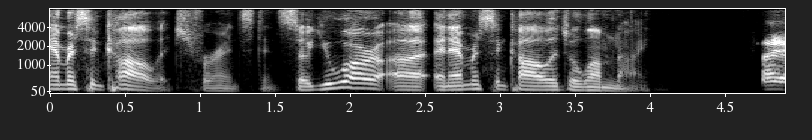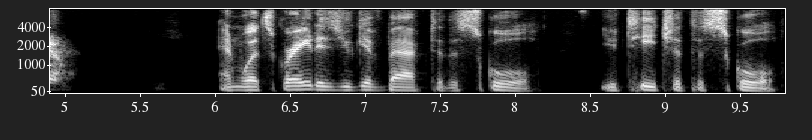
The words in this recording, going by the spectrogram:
emerson college for instance. So you are uh, an emerson college alumni. I am. And what's great is you give back to the school. You teach at the school.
